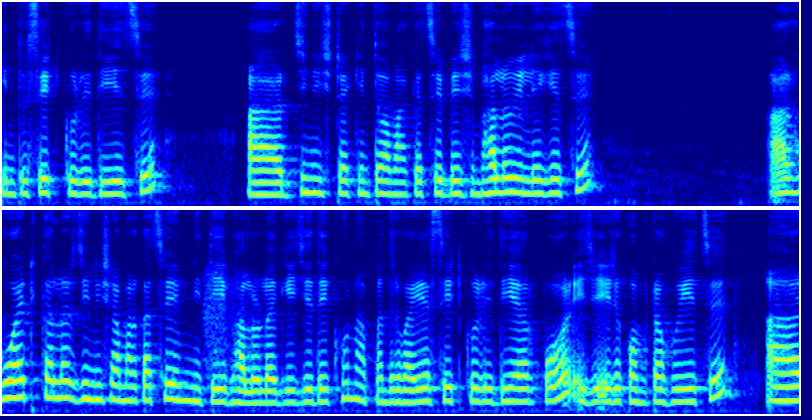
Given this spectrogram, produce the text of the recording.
কিন্তু সেট করে দিয়েছে। আর জিনিসটা কিন্তু আমার কাছে বেশ ভালোই লেগেছে। আর হোয়াইট কালার জিনিস আমার কাছে এমনিতেই ভালো লাগে। যে দেখুন, আপনাদের ভাইয়া সেট করে দেওয়ার পর এই যে এরকমটা হয়েছে। আর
